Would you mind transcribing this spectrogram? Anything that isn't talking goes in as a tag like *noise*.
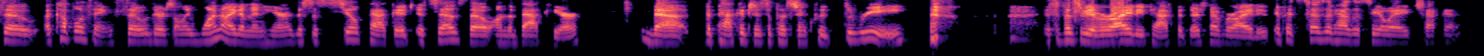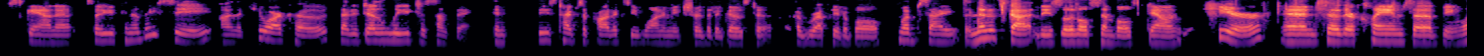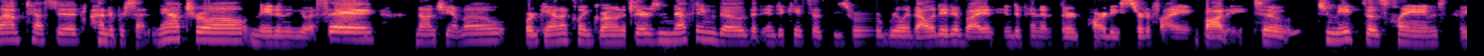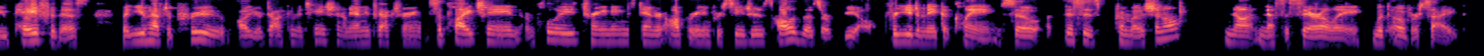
So, a couple of things. So, there's only one item in here. This is a sealed package. It says, though, on the back here that the package is supposed to include three. *laughs* it's supposed to be a variety pack, but there's no variety. If it says it has a COA, check it, scan it. So, you can at least see on the QR code that it does lead to something. In these types of products, you want to make sure that it goes to a reputable website. And then it's got these little symbols down here. And so they're claims of being lab tested, 100% natural, made in the USA, non GMO, organically grown. There's nothing, though, that indicates that these were really validated by an independent third party certifying body. So to make those claims, you pay for this but you have to prove all your documentation, manufacturing, supply chain, employee training, standard operating procedures, all of those are real for you to make a claim. So this is promotional, not necessarily with oversight.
